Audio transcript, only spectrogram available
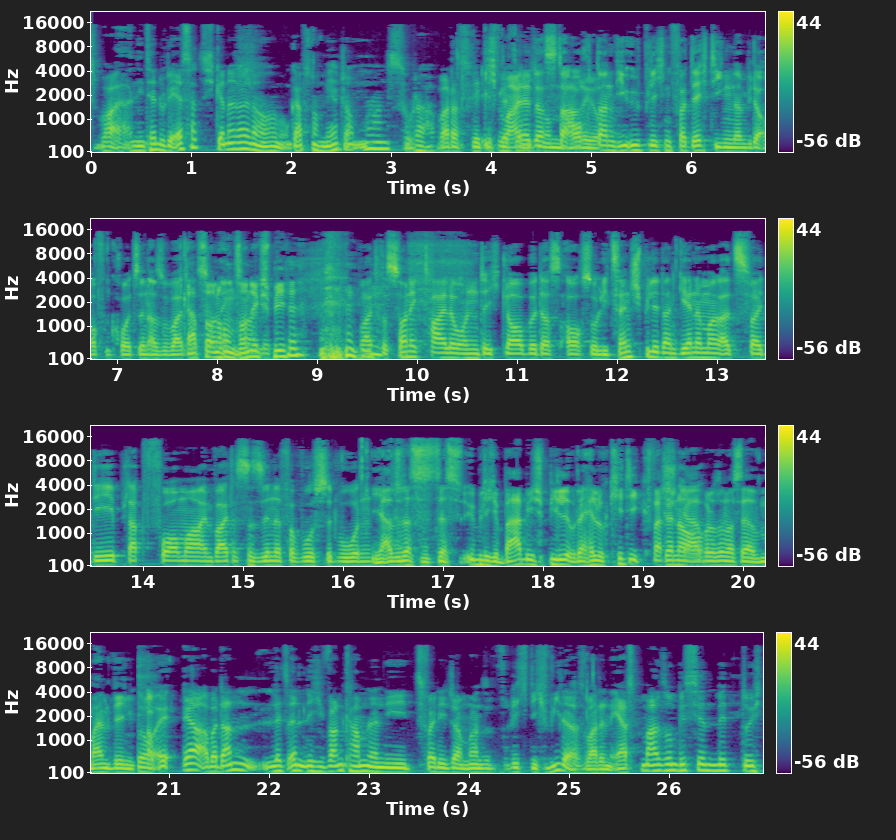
zwar, Nintendo DS hat sich generell, da gab's noch mehr Jump'n'Runs oder war das wirklich Ich meine, dass nur da auch dann die üblichen Verdächtigen dann wieder aufgekreuzt sind. Also weitere Gab es auch noch ein Sonic-Spiel? weitere Sonic-Teile und ich glaube, dass auch so Lizenzspiele dann gerne mal als 2D-Plattformer im weitesten Sinne verwurstet wurden. Ja, also das ist das übliche Barbie-Spiel oder Hello Kitty-Quatsch Genau. gab oder sowas, ja, meinetwegen. So, äh, ja, aber dann letztendlich, wann kamen denn die 2D Jump'n'Runs richtig wieder? Das war dann erstmal so ein bisschen mit durch,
